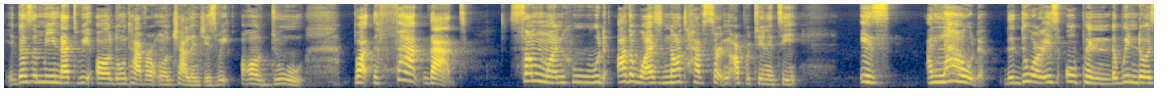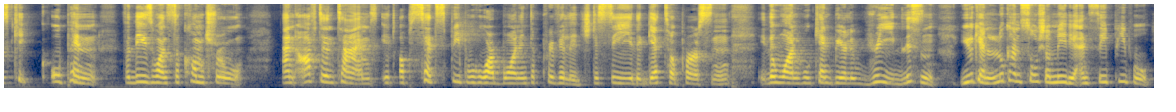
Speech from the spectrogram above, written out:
It doesn't mean that we all don't have our own challenges. We all do. But the fact that someone who would otherwise not have certain opportunity is allowed, the door is open, the window is kicked open for these ones to come true. And oftentimes it upsets people who are born into privilege to see the ghetto person, the one who can barely read. Listen, you can look on social media and see people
